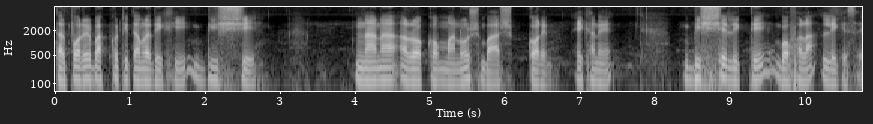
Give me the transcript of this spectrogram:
তারপরের বাক্যটিতে আমরা দেখি, বিশ্বে নানা রকম মানুষ বাস করেন। এখানে বিশ্বে লিখতে বফালা লিখেছে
